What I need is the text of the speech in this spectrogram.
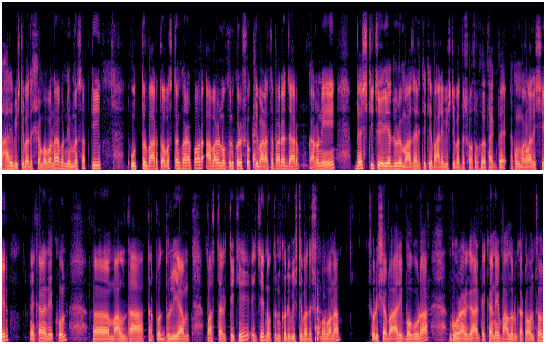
ভারী বৃষ্টিপাতের সম্ভাবনা এবং নিম্নচাপটি উত্তর ভারতে অবস্থান করার পর আবার নতুন করে শক্তি বাড়াতে পারে, যার কারণে বেশ কিছু এরিয়া জুড়ে মাঝারি থেকে ভারী বৃষ্টিপাতের সতর্কতা থাকবে। এবং বাংলাদেশের এখানে দেখুন মালদা, তারপর ধুলিয়াম, পাঁচ তারিখ থেকে এই যে নতুন করে বৃষ্টিপাতের সম্ভাবনা সরিষাবাড়ি বগুড়া গোড়ারঘাট এখানে বালুরঘাট অঞ্চল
